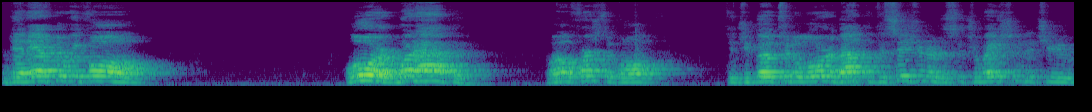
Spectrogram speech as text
And then after we fall, Lord, what happened? Well, first of all, did you go to the Lord about the decision or the situation that you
